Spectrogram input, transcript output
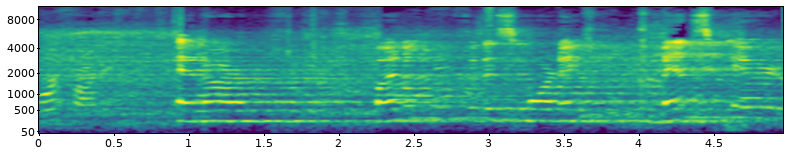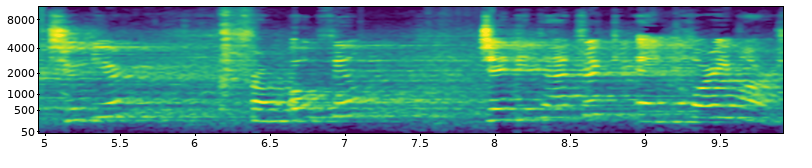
And our final group for this morning, men's pair junior from Oakville, Jamie Patrick and Corey Marsh.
